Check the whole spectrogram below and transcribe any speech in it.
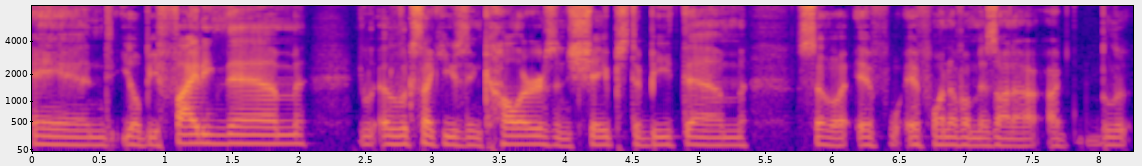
and you'll be fighting them. It looks like using colors and shapes to beat them. So if if one of them is on a, a blue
